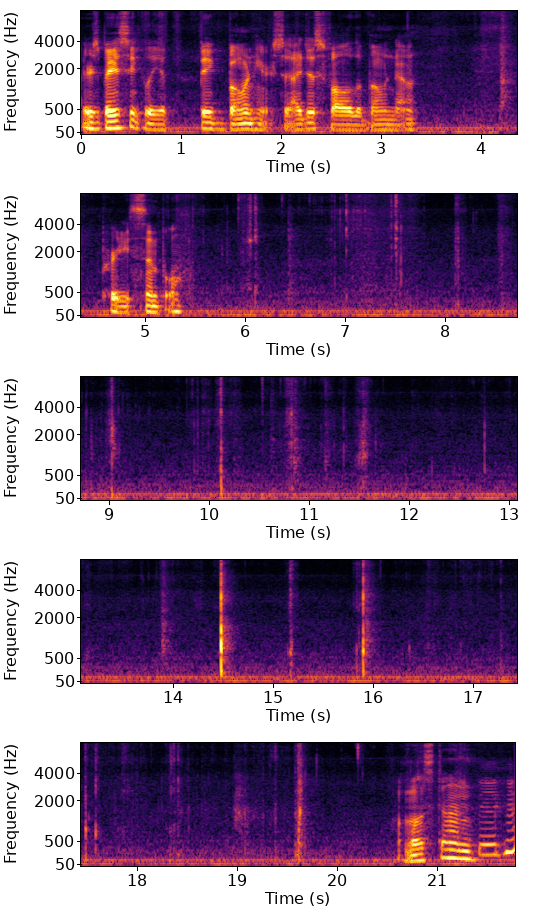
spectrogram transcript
There's basically a big bone here, so I just follow the bone down. Pretty simple. Almost done. Mm-hmm.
